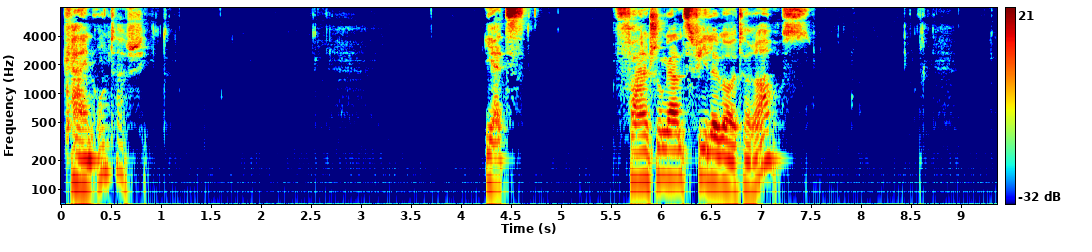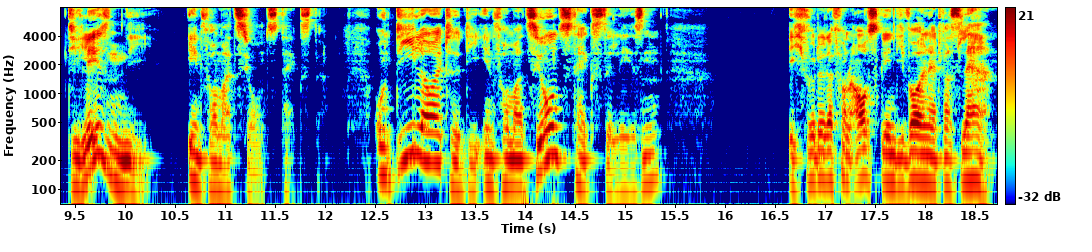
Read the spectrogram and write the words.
kein Unterschied. Jetzt fallen schon ganz viele Leute raus. Die lesen nie Informationstexte. Und die Leute, die Informationstexte lesen, ich würde davon ausgehen, die wollen etwas lernen.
